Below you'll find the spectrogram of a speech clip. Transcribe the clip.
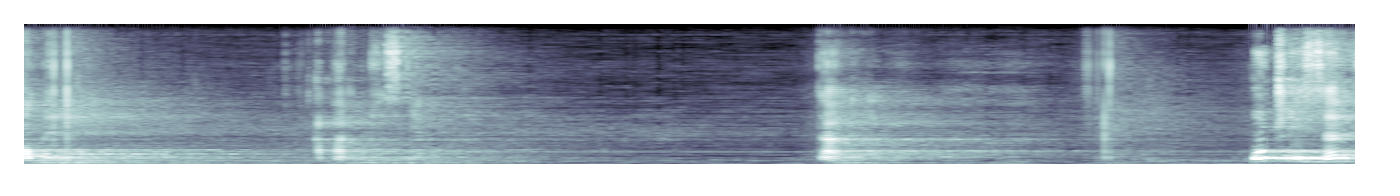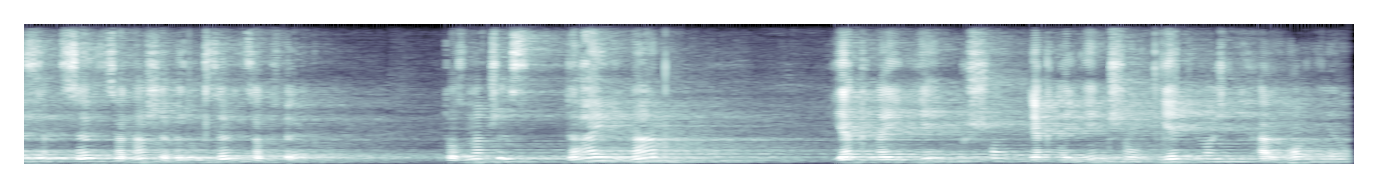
omylni, a Pan Bóg jest nie. Dalej. Uczyń serca, serca nasze według serca Twego. To znaczy daj nam jak największą, jak największą jedność i harmonię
